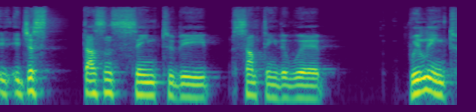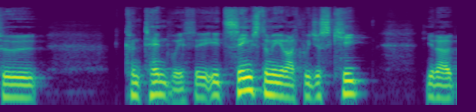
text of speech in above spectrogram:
it just doesn't seem to be something that we're willing to contend with. It seems to me like we just keep, you know,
